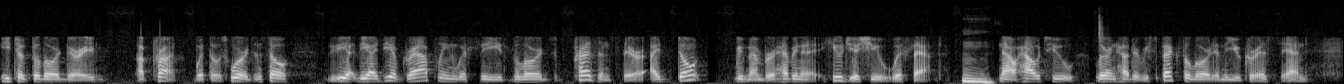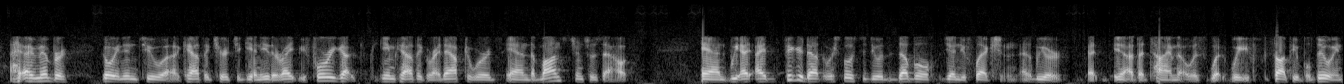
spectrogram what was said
he took the Lord very upfront with those words. And so the, the idea of grappling with the, the Lord's presence there, I don't remember having a huge issue with that. Mm. Now, how to learn how to respect the Lord in the Eucharist, and I, I remember going into a Catholic church again, either right before we got became Catholic or right afterwards, and the monstrance was out, and we I, I figured out that we're supposed to do the double genuflection. Uh, we were at, you know, at the time that was what we saw people doing,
